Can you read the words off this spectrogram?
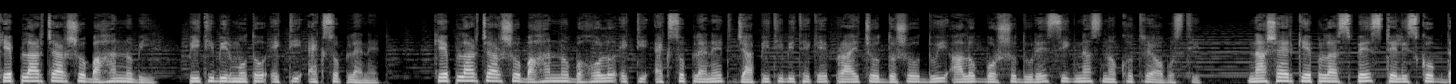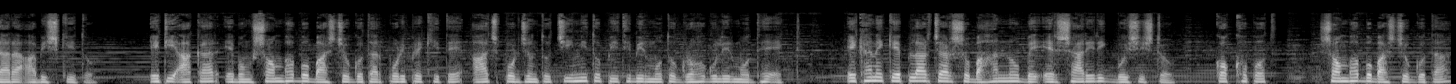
কেপলার চারশো বাহান্ন বি, পৃথিবীর মতো একটি এক্সোপ্ল্যানেট। কেপলার চারশো বাহান্ন হল একটি এক্সোপ্ল্যানেট যা পৃথিবী থেকে প্রায় চোদ্দশো দুই আলোকবর্ষ দূরে সিগনাস নক্ষত্রে অবস্থিত। নাসায়ের কেপলার স্পেস টেলিস্কোপ দ্বারা আবিষ্কৃত। এটি আকার এবং সম্ভাব্য বাসযোগ্যতার পরিপ্রেক্ষিতে আজ পর্যন্ত চিহ্নিত পৃথিবীর মতো গ্রহগুলির মধ্যে একটি। এখানে কেপলার চারশো বাহান্ন বে এর শারীরিক বৈশিষ্ট্য, কক্ষপথ সম্ভাব্য বাসযোগ্যতা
